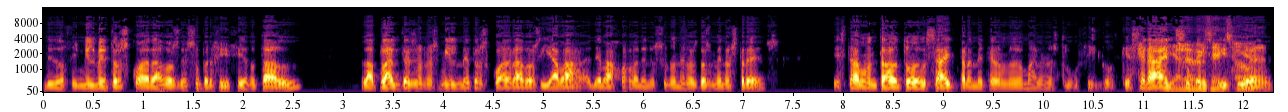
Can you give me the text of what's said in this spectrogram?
de 12.000 metros cuadrados de superficie total, la planta es de unos mil metros cuadrados y abajo, debajo, la menos uno, menos dos, menos tres, está montado todo el site para meter un nuevo Mare Nostrum 5, que será en superficie,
